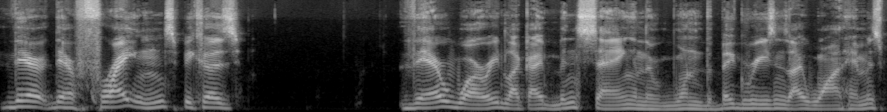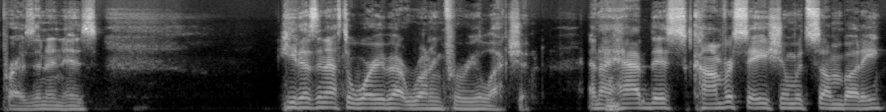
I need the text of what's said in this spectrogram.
they're they're frightened because they're worried. Like I've been saying, and the, one of the big reasons I want him as president is he doesn't have to worry about running for reelection. And I had this conversation with somebody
